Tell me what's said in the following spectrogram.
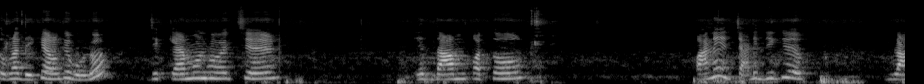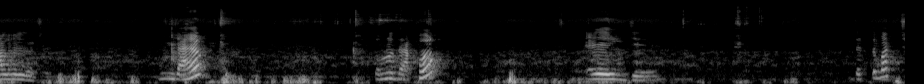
তোমরা দেখে আমাকে বলো যে কেমন হয়েছে, এর দাম কত পানের চারিদিকে লাল হয়ে গেছে। যাই হোক, তোমরা দেখো, এই যে, দেখতে পাচ্ছ?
